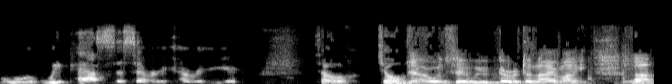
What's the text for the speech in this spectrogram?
w- we pass this every, every year. So, Joe? Yeah, I wouldn't say we would never deny money. Uh,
